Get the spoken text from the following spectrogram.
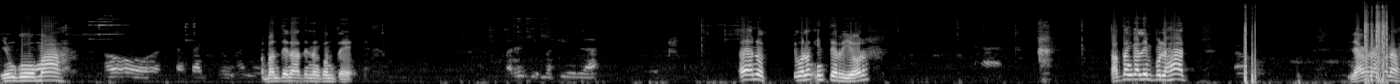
Yung guma, Oo, sakad yung ano. abanti natin ng konti. Para di matira. Ay ano, walang interior? Tatanggalin po lahat. Yan na, ako na.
